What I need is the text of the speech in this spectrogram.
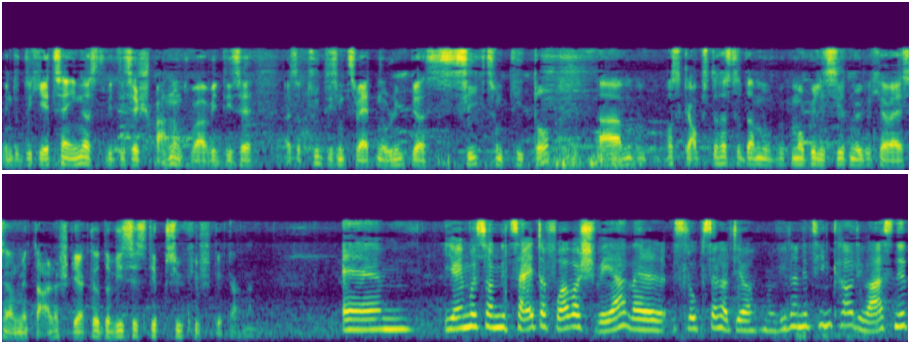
Wenn du dich jetzt erinnerst, wie diese Spannung war, wie diese, also zu diesem zweiten Olympiasieg zum Titel, ähm, was glaubst du, hast du da mobilisiert möglicherweise an mentaler Stärke oder wie ist es dir psychisch gegangen? Ähm, ja, ich muss sagen, die Zeit davor war schwer, weil Slopestyle hat ja mal wieder nicht hingehauen, ich weiß nicht.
